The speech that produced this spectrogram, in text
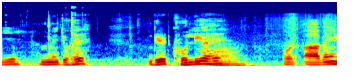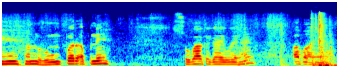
ये हमने जो है, गेट खोल लिया है। और आ गए हैं हम रूम पर अपने। सुबह के गए हुए हैं, अब आए हैं।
